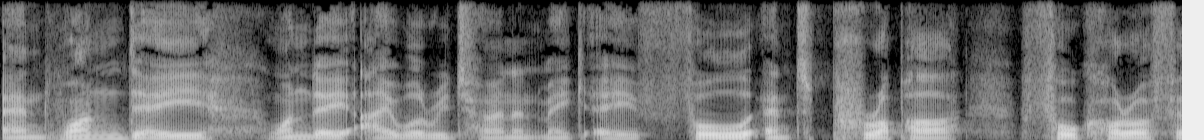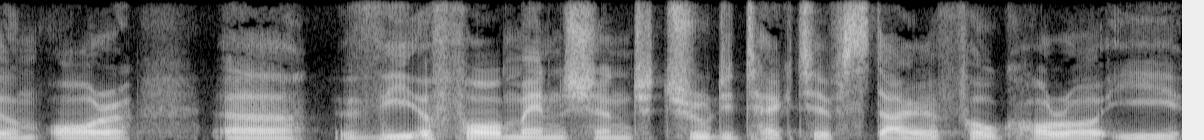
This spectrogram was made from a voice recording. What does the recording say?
and one day, one day I will return and make a full and proper folk horror film or uh, the aforementioned True Detective style folk horror e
